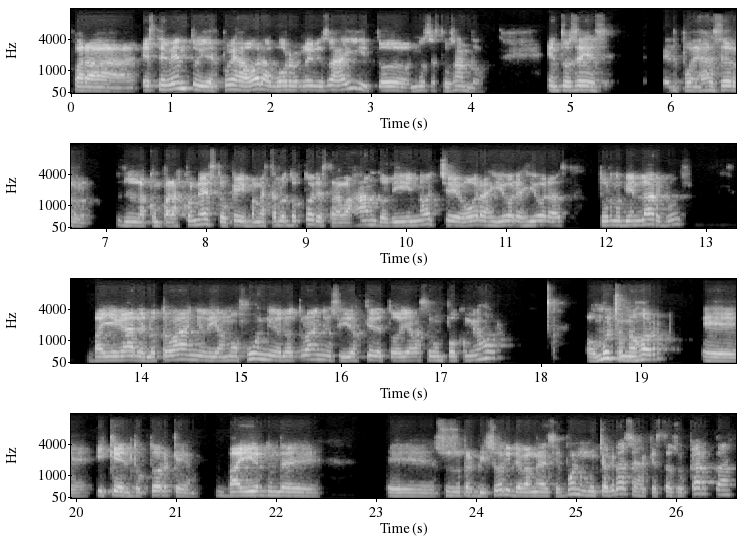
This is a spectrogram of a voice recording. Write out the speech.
para este evento y después ahora vos regresas ahí y todo no se está usando. Entonces, eh, puedes hacer, la comparas con esto, ok, van a estar los doctores trabajando día y noche, horas y horas y horas, turnos bien largos, va a llegar el otro año, digamos junio del otro año, si Dios quiere, todo ya va a ser un poco mejor, o mucho mejor, eh, y que el doctor que va a ir donde eh, su supervisor y le van a decir, bueno, muchas gracias, aquí está su carta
